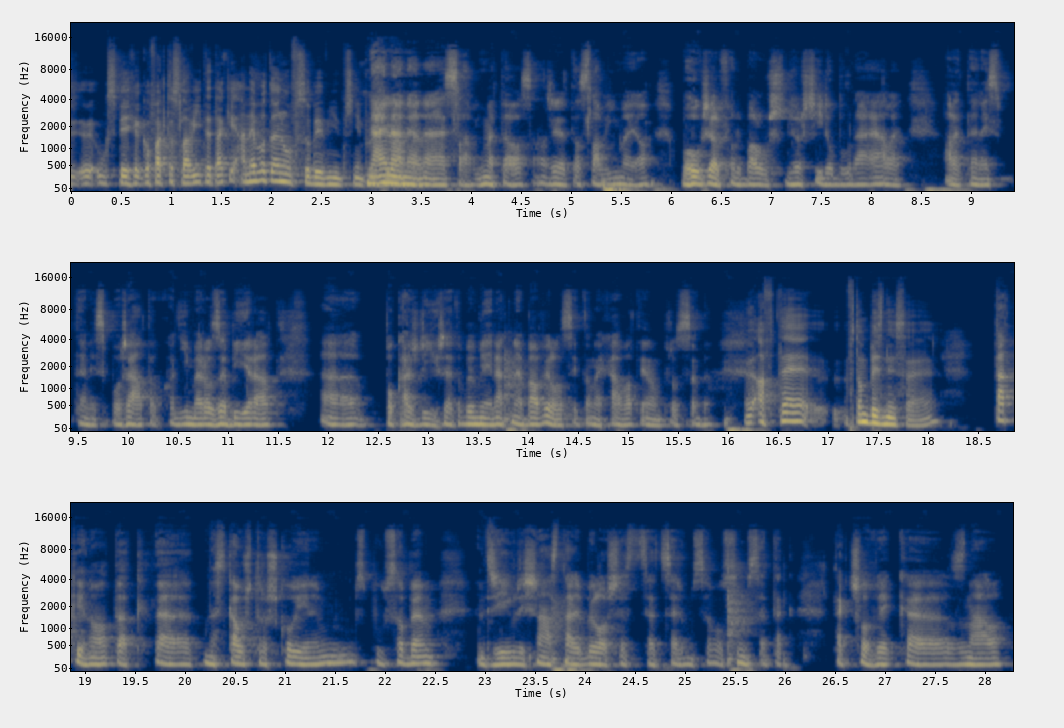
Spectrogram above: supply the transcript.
eh, úspěch? Jako fakt to slavíte taky? A nebo to jenom v sobě vnitřně? Ne, ne, ne, ne, slavíme to, samozřejmě to slavíme, jo. Bohužel fotbal už delší dobu ne, ale, ale tenis, tenis pořád chodíme rozebírat po každý hře, to by mě jinak nebavilo si to nechávat jenom pro sebe. A v, té, v tom biznise Taky, no, tak eh, dneska už trošku jiným způsobem. Dřív, když nás tady bylo 600, 700, 800, tak, tak člověk eh, znal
